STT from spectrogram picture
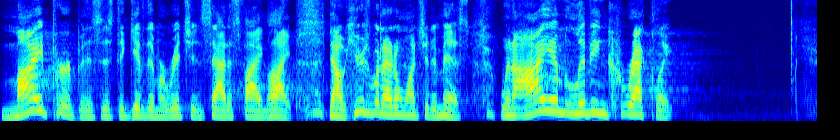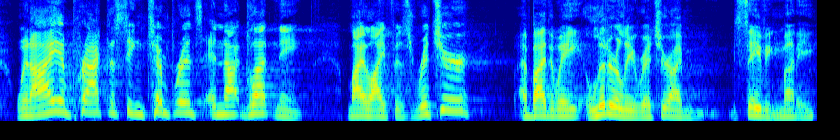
My purpose is to give them a rich and satisfying life. Now, here's what I don't want you to miss. When I am living correctly, when I am practicing temperance and not gluttony, my life is richer. And by the way, literally richer, I'm saving money.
